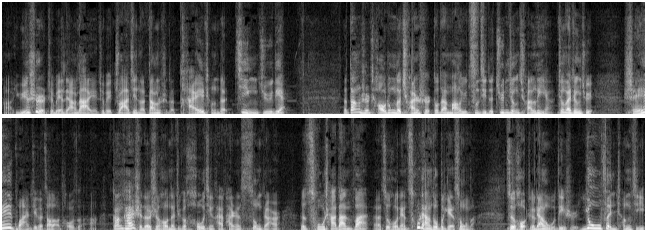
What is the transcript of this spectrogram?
啊！于是这位梁大爷就被抓进了当时的台城的禁居殿。那当时朝中的权势都在忙于自己的军政权力啊，争来争去，谁管这个糟老头子啊？刚开始的时候呢，这个侯景还派人送点呃粗茶淡饭，呃，最后连粗粮都不给送了。最后这个梁武帝是忧愤成疾，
